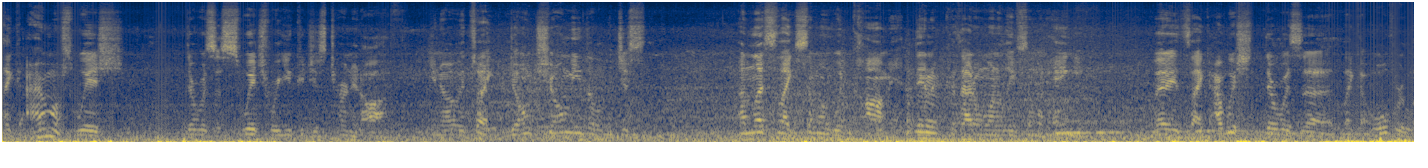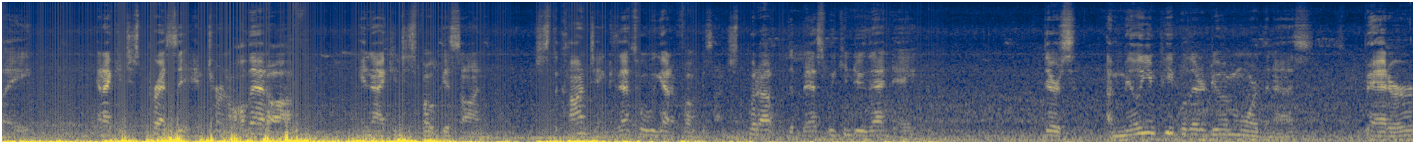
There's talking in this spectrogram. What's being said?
Like I almost wish there was a switch where you could just turn it off. You know, it's like don't show me the just unless like someone would comment then Mhm. because I don't want to leave someone hanging. But it's like I wish there was a like an overlay and I could just press it and turn all that off and I could just focus on just the content because that's what we got to focus on. Just put out the best we can do that day. There's a million people that are doing more than us, better.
